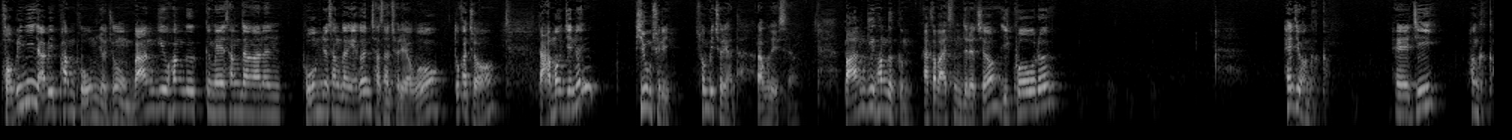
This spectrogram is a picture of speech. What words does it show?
법인이 납입한 보험료 중 만기 환급금에 상당하는 보험료 상당액은 자산 처리하고 똑같죠. 나머지는 비용 처리, 손비 처리한다. 라고 되어 있어요. 만기 환급금 아까 말씀드렸죠 이코르 해지 환급금 해지 환급금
